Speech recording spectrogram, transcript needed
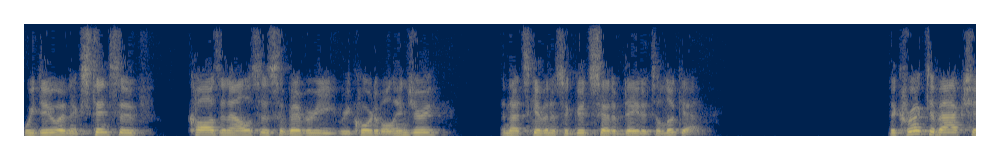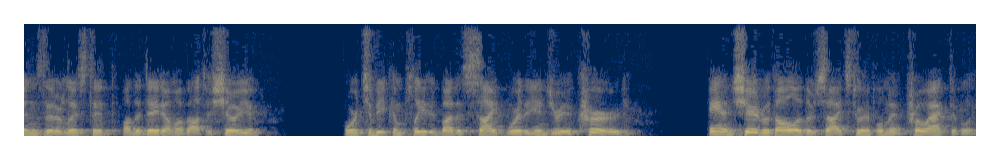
We do an extensive cause analysis of every recordable injury, and that's given us a good set of data to look at. The corrective actions that are listed on the data I'm about to show you were to be completed by the site where the injury occurred and shared with all other sites to implement proactively.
